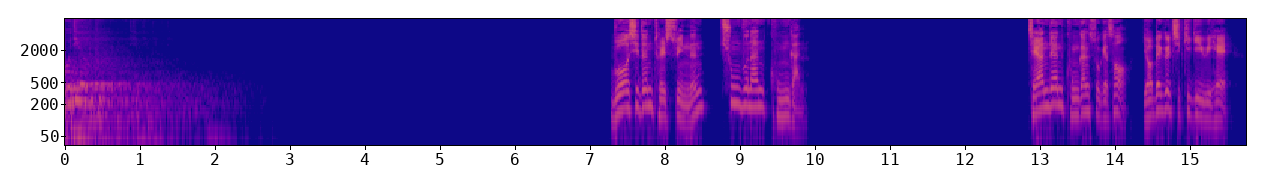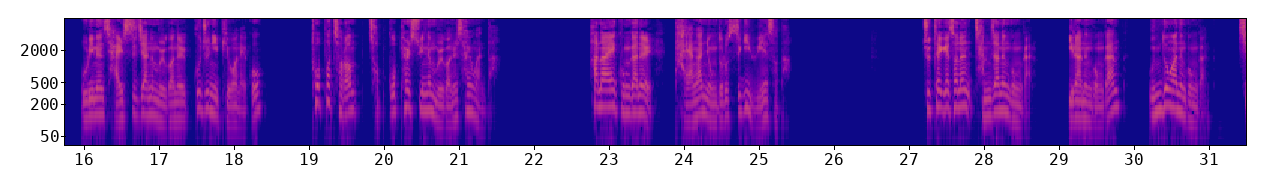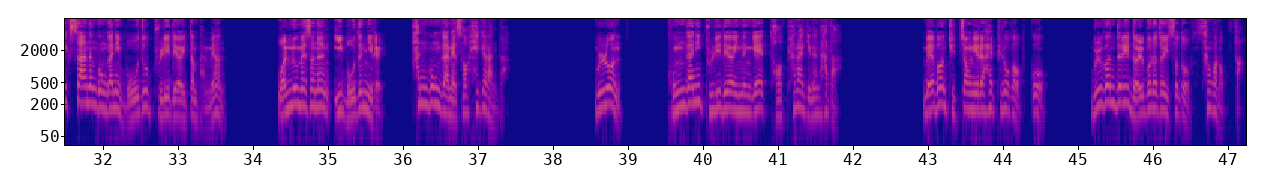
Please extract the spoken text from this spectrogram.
오디오북 무엇이든 될 수 있는 충분한 공간. 제한된 공간 속에서 여백을 지키기 위해 우리는 잘 쓰지 않은 물건을 꾸준히 비워내고 토퍼처럼 접고 펼 수 있는 물건을 사용한다. 하나의 공간을 다양한 용도로 쓰기 위해서다. 주택에서는 잠자는 공간, 일하는 공간, 운동하는 공간, 식사하는 공간이 모두 분리되어 있던 반면 원룸에서는 이 모든 일을 한 공간에서 해결한다. 물론 공간이 분리되어 있는 게 더 편하기는 하다. 매번 뒷정리를 할 필요가 없고 물건들이 널브러져 있어도 상관없다.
